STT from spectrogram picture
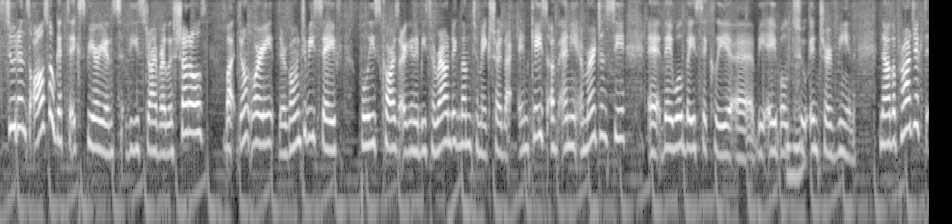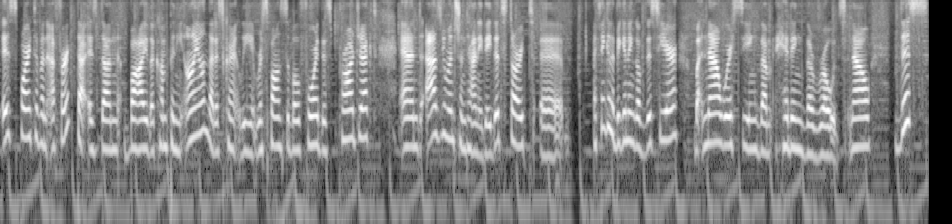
students also get to experience these driverless shuttles. But don't worry, they're going to be safe. Police cars are going to be surrounding them to make sure that in case of any emergency, uh, they will basically uh, be able to intervene. Now, the project is part of an effort that is done by the company Ion that is currently responsible for this project. And as you mentioned, Hani, they did start. Uh, I think at the beginning of this year, but now we're seeing them hitting the roads. Now, this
